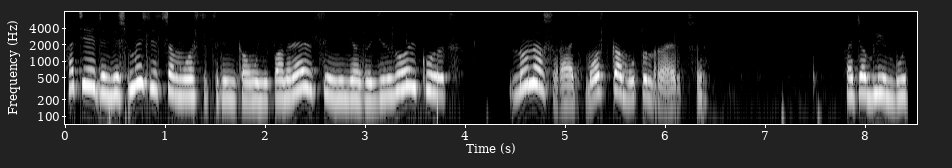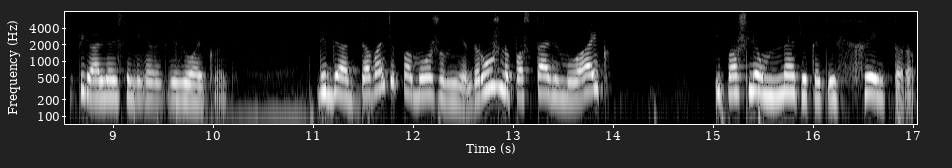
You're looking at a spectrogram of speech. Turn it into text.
Хотя это бессмыслица, может это никому не понравится и меня задизлайкают. Но насрать, может кому-то нравится. Хотя, блин, будет печально, если меня задизлайкают. Ребят, давайте поможем мне. Дружно поставим лайк и пошлем нафиг этих хейтеров.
